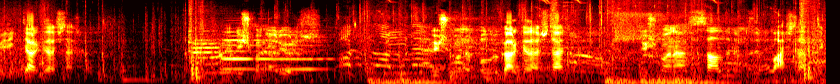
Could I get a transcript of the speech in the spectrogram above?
birikti arkadaşlar. Ve düşmanı arıyoruz. Düşmanı bulduk arkadaşlar. Düşmana saldırımızı başlattık.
